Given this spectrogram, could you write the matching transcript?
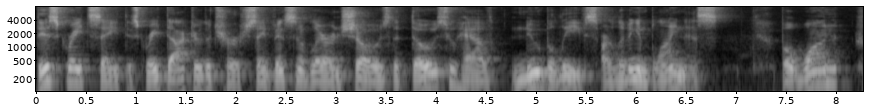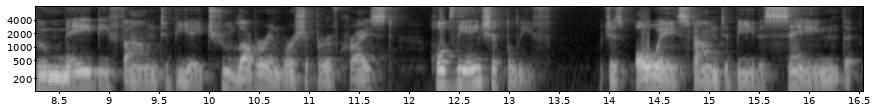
this great saint, this great doctor of the church, St. Vincent of Lerins, shows that those who have new beliefs are living in blindness, but one who may be found to be a true lover and worshiper of Christ holds the ancient belief, which is always found to be the same that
